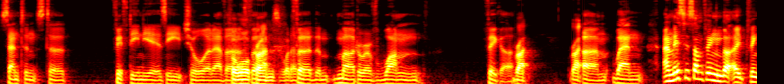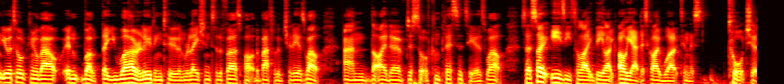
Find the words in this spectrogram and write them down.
sentenced to 15 years each or whatever For war crimes, whatever. for the murder of one figure. Right. Right. Um, when and this is something that I think you were talking about in well that you were alluding to in relation to the first part of the Battle of Chile as well, and the idea of just sort of complicity as well. So it's so easy to like be like, oh yeah, this guy worked in this torture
